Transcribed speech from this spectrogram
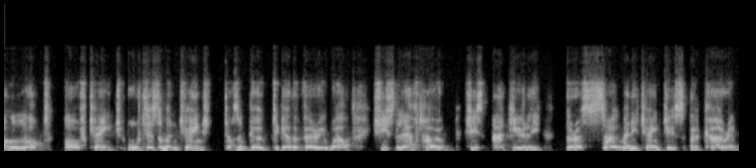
a lot of change. Autism and change doesn't go together very well. She's left home, she's at uni, there are so many changes occurring.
